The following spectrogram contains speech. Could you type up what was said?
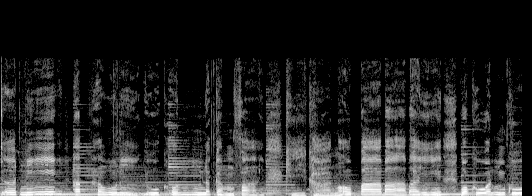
เจิดนี้หักเฮานี่อยู่คนละกำฝ่าย ขี่ขางอป่าบ้าใบบอกควรคู่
